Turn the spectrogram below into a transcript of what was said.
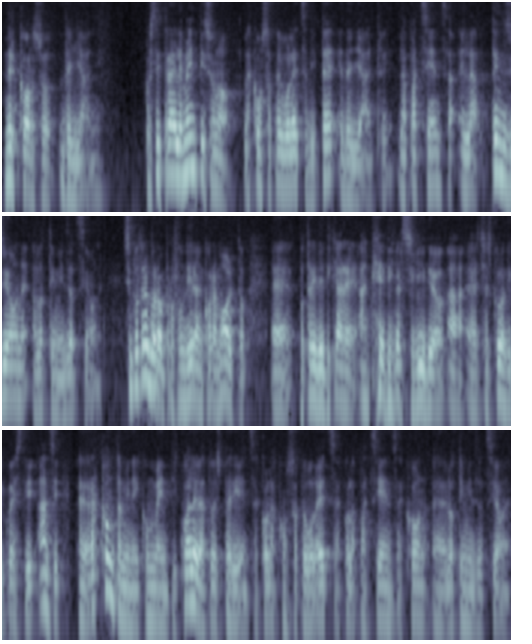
nel corso degli anni. Questi tre elementi sono la consapevolezza di te e degli altri, la pazienza e la tensione all'ottimizzazione. Si potrebbero approfondire ancora molto, eh, potrei dedicare anche diversi video a eh, ciascuno di questi, anzi eh, raccontami nei commenti qual è la tua esperienza con la consapevolezza, con la pazienza, con eh, l'ottimizzazione.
